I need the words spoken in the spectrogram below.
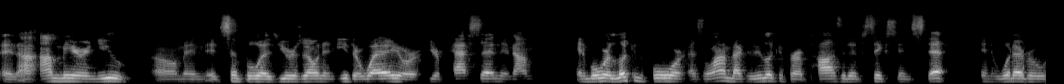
and I, am mirroring you. Um, and it's simple as you're zoning either way, or you're pass setting, and I'm and what we're looking for as a linebacker, you're looking for a positive six inch step in whatever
